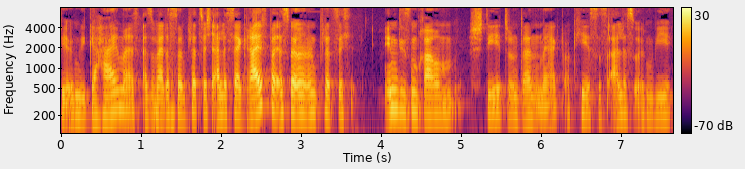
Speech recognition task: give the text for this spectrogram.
die irgendwie geheimer ist? Also weil das dann plötzlich alles sehr greifbar ist, wenn man plötzlich in diesem Raum steht und dann merkt, okay, es ist alles irgendwie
